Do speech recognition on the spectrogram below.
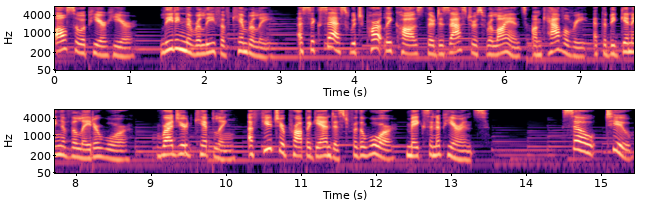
also appear here, leading the relief of Kimberley, a success which partly caused their disastrous reliance on cavalry at the beginning of the later war. Rudyard Kipling, a future propagandist for the war, makes an appearance. So, too,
